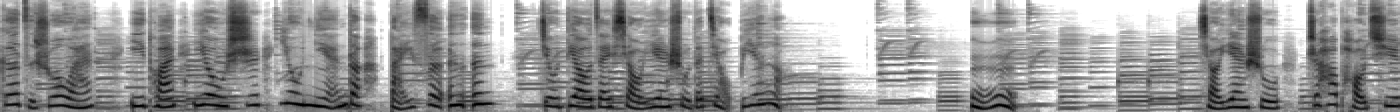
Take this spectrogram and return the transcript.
鸽子说完，一团又湿又黏的白色嗯嗯就掉在小鼹鼠的脚边了。嗯，小鼹鼠只好跑去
